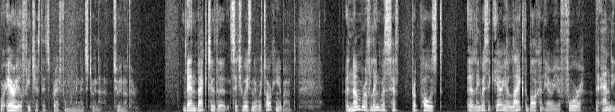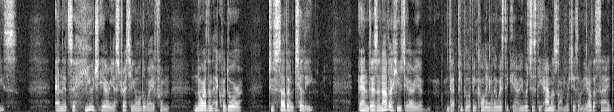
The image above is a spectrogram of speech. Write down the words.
or areal features that spread from one language to, another, to another. Then, back to the situation that we're talking about, a number of linguists have proposed a linguistic area like the Balkan area for the Andes. And it's a huge area stretching all the way from northern Ecuador to southern Chile. And there's another huge area that people have been calling a linguistic area, which is the Amazon, which is on the other side.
